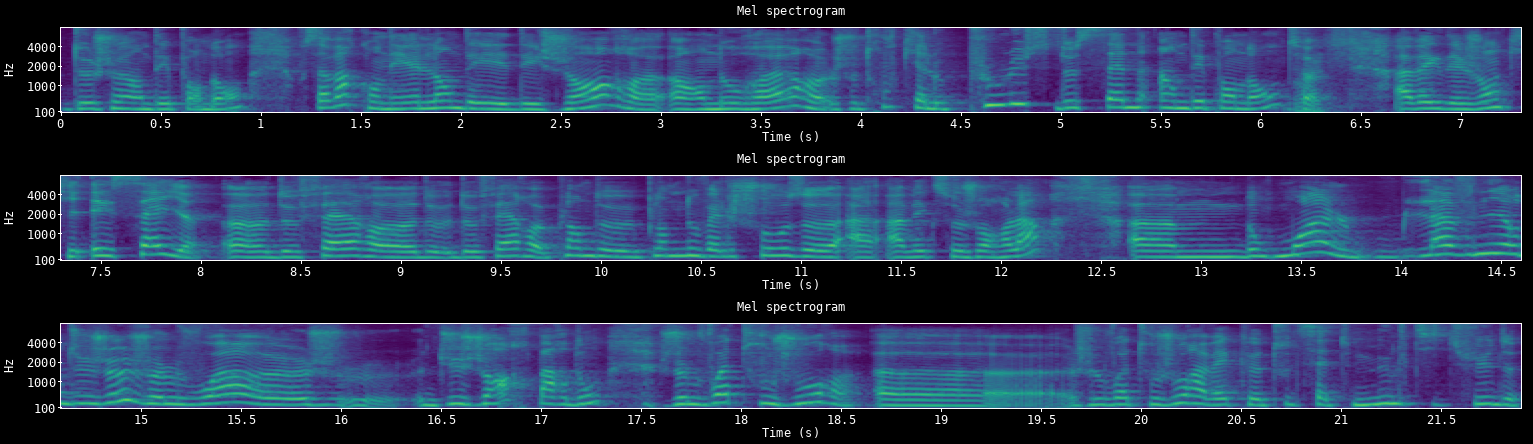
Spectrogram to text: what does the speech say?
de jeux indépendants. Il faut savoir qu'on est l'un des, des, genres en horreur, je trouve qu'il y a le plus de scènes indépendantes avec des gens qui essayent de faire, de, de, faire plein de, plein de nouvelles choses avec ce genre-là. donc moi, l'avenir du jeu, je le vois, du genre, pardon, je le vois toujours je le vois toujours avec euh, toute cette multitude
